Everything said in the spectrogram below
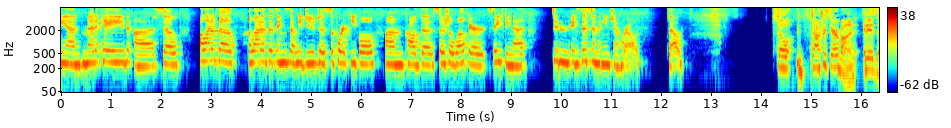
and Medicaid. Uh, so a lot of the a lot of the things that we do to support people um, called the social welfare safety net didn't exist in the ancient world. So, so Dr. Sarah Bond, it is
